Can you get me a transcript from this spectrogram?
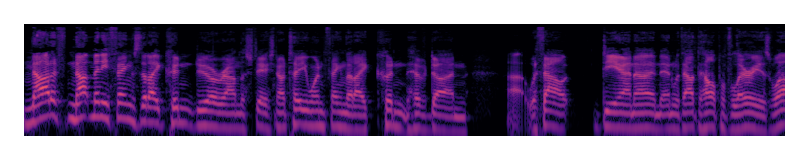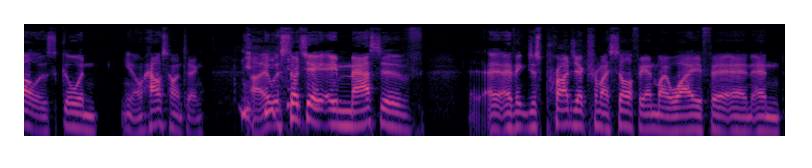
not if, not many things that I couldn't do around the station. I'll tell you one thing that I couldn't have done uh, without Deanna and, and without the help of Larry as well is going, you know, house hunting. Uh, it was such a, a massive, I, I think, just project for myself and my wife, and and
